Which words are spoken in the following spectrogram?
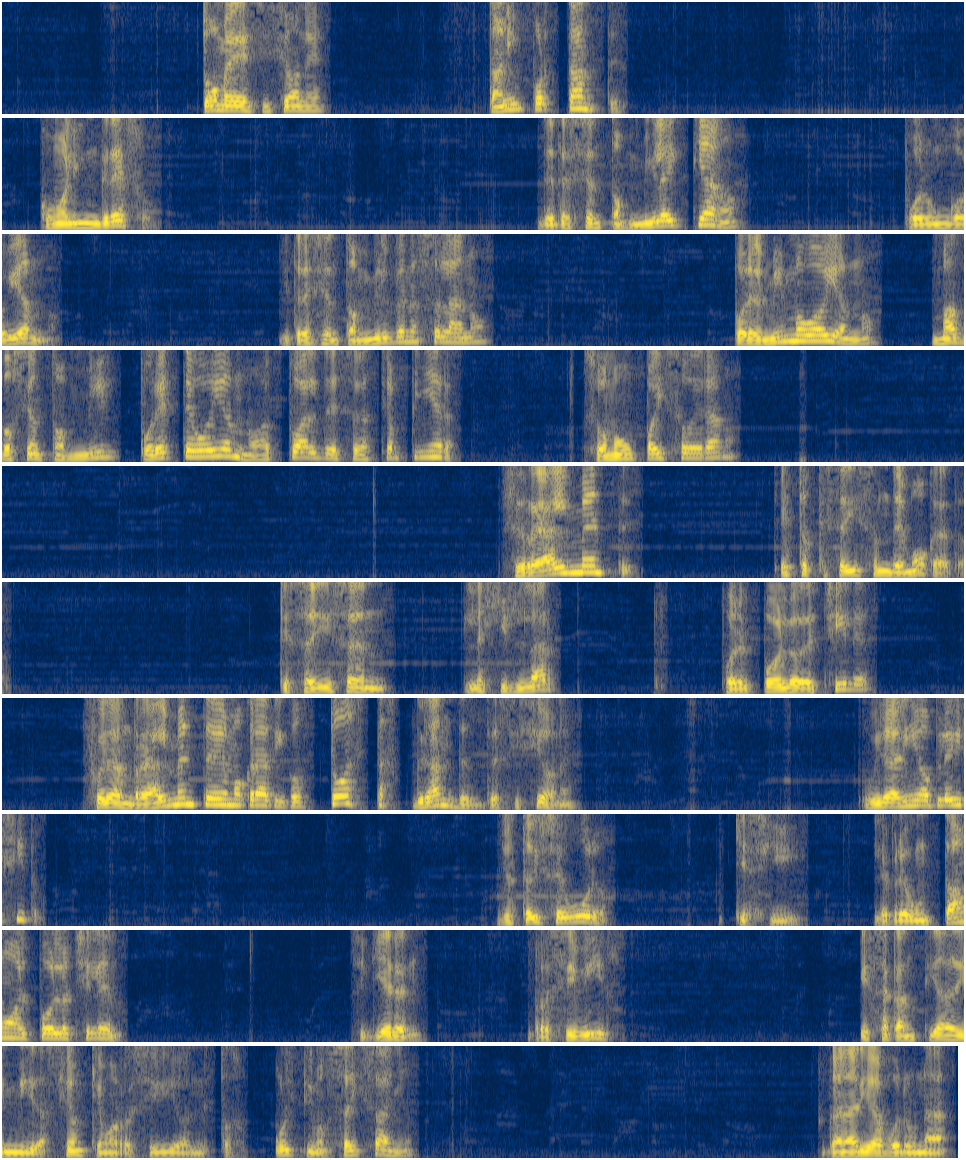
tome decisiones tan importantes como el ingreso de 300.000 haitianos por un gobierno y 300.000 venezolanos por el mismo gobierno, más 200.000 por este gobierno actual de Sebastián Piñera. ¿Somos un país soberano? Si realmente estos que se dicen demócratas, que se dicen legislar por el pueblo de Chile fueran realmente democráticos, todas estas grandes decisiones hubieran ido a plebiscito. Yo estoy seguro que si le preguntamos al pueblo chileno si quieren recibir esa cantidad de inmigración que hemos recibido en estos últimos seis años, ganaría por una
